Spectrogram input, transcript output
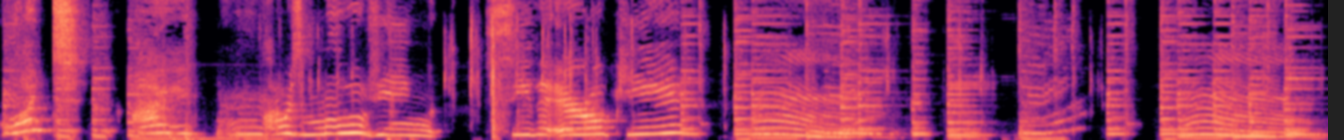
What? I mm, I was moving. See the arrow key? Mm. Mm.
